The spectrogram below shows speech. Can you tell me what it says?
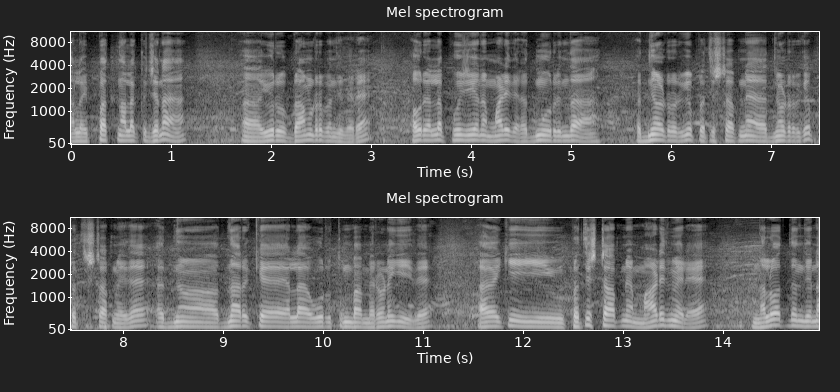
ಅಲ್ಲ ಇಪ್ಪತ್ನಾಲ್ಕು ಜನ ಇವರು ಬ್ರಾಹ್ಮಣರು ಬಂದಿದ್ದಾರೆ. ಅವರೆಲ್ಲ ಪೂಜೆಯನ್ನು ಮಾಡಿದ್ದಾರೆ. ಹದಿಮೂರರಿಂದ ಹದಿನೇಳರವರೆಗೂ ಪ್ರತಿಷ್ಠಾಪನೆ, ಹದಿನೇಳರವರೆಗೆ ಪ್ರತಿಷ್ಠಾಪನೆ ಇದೆ. ಹದಿನ, ಹದಿನಾರಕ್ಕೆ ಎಲ್ಲ ಊರು ತುಂಬ ಮೆರವಣಿಗೆ ಇದೆ. ಹಾಗಾಗಿ ಈ ಪ್ರತಿಷ್ಠಾಪನೆ ಮಾಡಿದ ಮೇಲೆ ನಲವತ್ತೊಂದು ದಿನ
